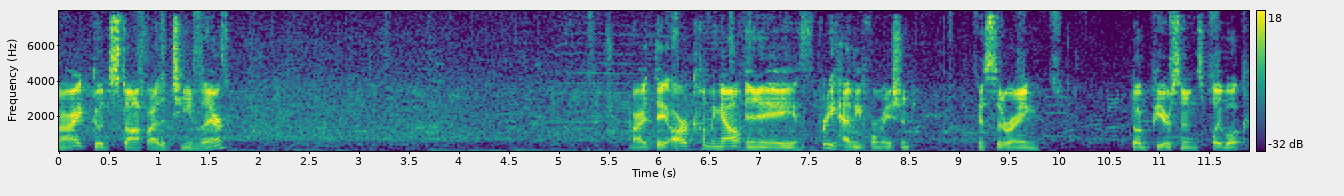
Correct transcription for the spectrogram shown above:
All right, good stop by the team there. All right, they are coming out in a pretty heavy formation considering Doug Pederson's playbook.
